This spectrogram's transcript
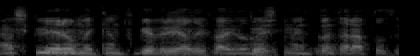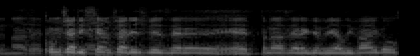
Acho que. Era o meio campo Gabriel e Weigl como, neste momento. Era lesionado. Como já dissemos várias vezes, era, é, para nós era Gabriel e Weigl.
